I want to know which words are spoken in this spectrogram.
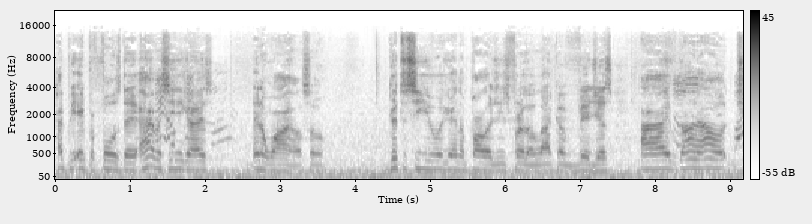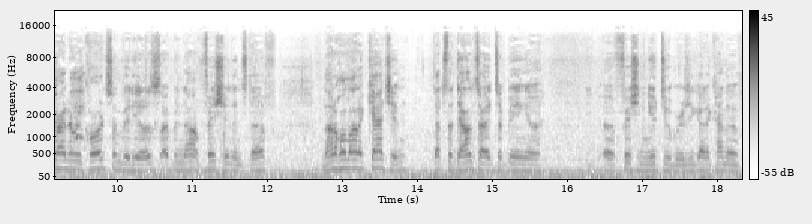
Happy April Fool's Day. I haven't seen you guys in a while, so good to see you again. Apologies for the lack of videos. I've So, gone out trying to record some videos. I've been out fishing and stuff. Not a whole lot of catching. That's the downside to being a, a fishing YouTuber. Is you got to kind of,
